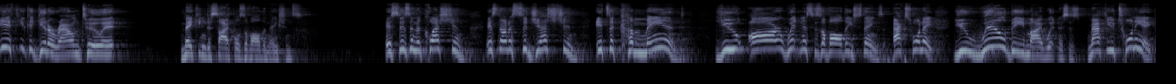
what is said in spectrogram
if you could get around to it, making disciples of all the nations? This isn't a question, it's not a suggestion, it's a command. You are witnesses of all these things. Acts 1 8, you will be my witnesses. Matthew 28,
